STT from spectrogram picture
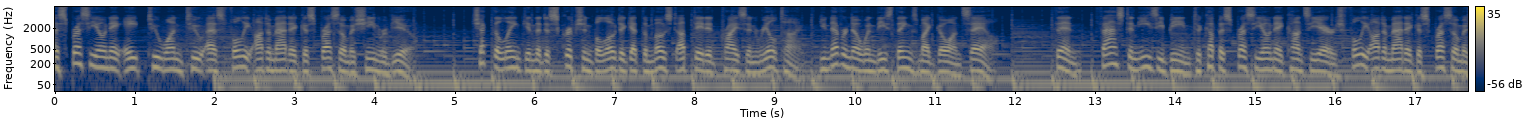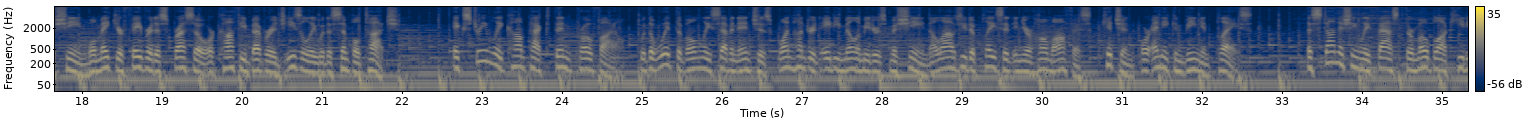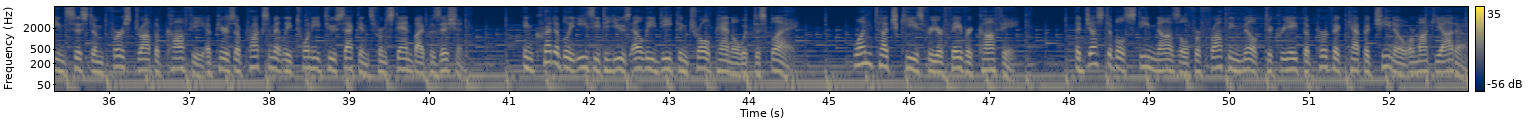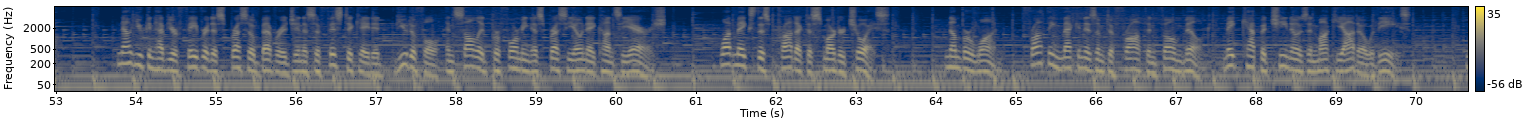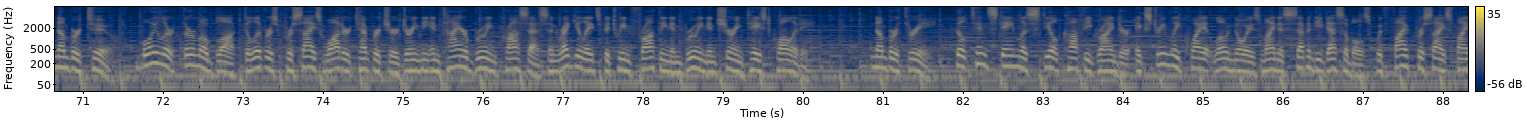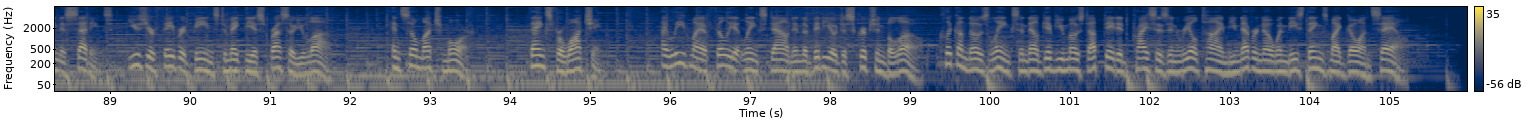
Espressione 8212S fully automatic espresso machine review. Check the link in the description below to get the most updated price in real time, you never know when these things might go on sale. Thin, fast and easy bean to cup Espressione Concierge fully automatic espresso machine will make your favorite espresso or coffee beverage easily with a simple touch. Extremely compact thin profile, with a width of only 7 inches 180mm machine allows you to place it in your home office, kitchen, or any convenient place. Astonishingly fast thermoblock heating system first drop of coffee appears approximately 22 seconds from standby position. Incredibly easy to use LED control panel with display. One touch keys for your favorite coffee. Adjustable steam nozzle for frothing milk to create the perfect cappuccino or macchiato. Now you can have your favorite espresso beverage in a sophisticated, beautiful, and solid performing Espressione Concierge. What makes this product a smarter choice? Number 1. Frothing mechanism to froth and foam milk, make cappuccinos and macchiato with ease. Number 2. Boiler Thermoblock delivers precise water temperature during the entire brewing process and regulates between frothing and brewing ensuring taste quality. Number 3. Built-in stainless steel coffee grinder, extremely quiet low noise minus 70 decibels, with 5 precise fineness settings, use your favorite beans to make the espresso you love. And so much more. Thanks for watching. I leave my affiliate links down in the video description below. Click on those links and they'll give you most updated prices in real time you never know when these things might go on sale.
